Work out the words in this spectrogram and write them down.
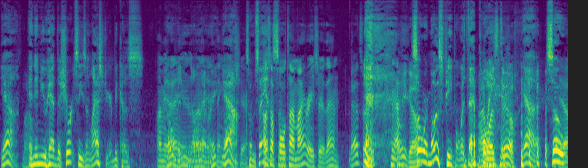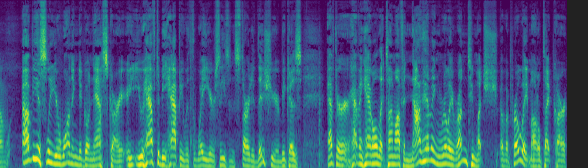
Yeah, wow. and then you had the short season last year because I mean, COVID I didn't even run that, anything right? Yeah, last year. so I'm saying. I was a so, full time iRacer then. That's right. there you go. So were most people at that point. I was too. yeah. So yeah. obviously, you're wanting to go NASCAR. You have to be happy with the way your season started this year because after having had all that time off and not having really run too much of a pro late model type car,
